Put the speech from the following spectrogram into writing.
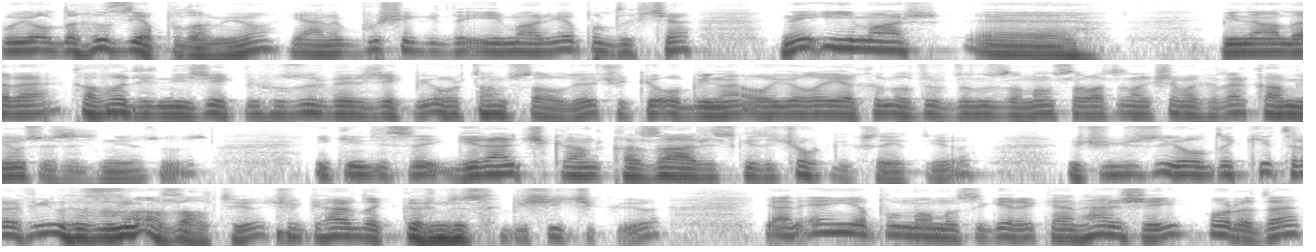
Bu yolda hız yapılamıyor. Yani bu şekilde imar yapıldıkça ne imar e, binalara kafa dinleyecek bir huzur verecek bir ortam sağlıyor. Çünkü o bina o yola yakın oturduğunuz zaman sabahtan akşama kadar kamyon sesi dinliyorsunuz. İkincisi giren çıkan kaza riski de çok yükseltiyor. Üçüncüsü yoldaki trafiğin hızını azaltıyor. Çünkü her dakika önünüze bir şey çıkıyor. Yani en yapılmaması gereken her şey orada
